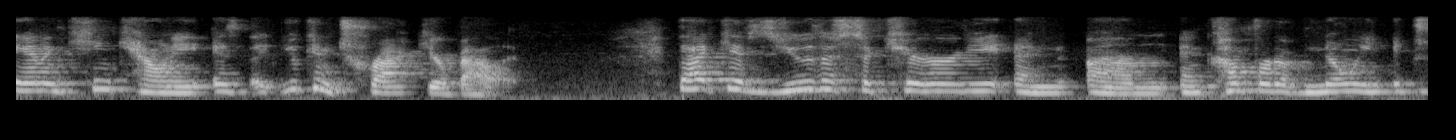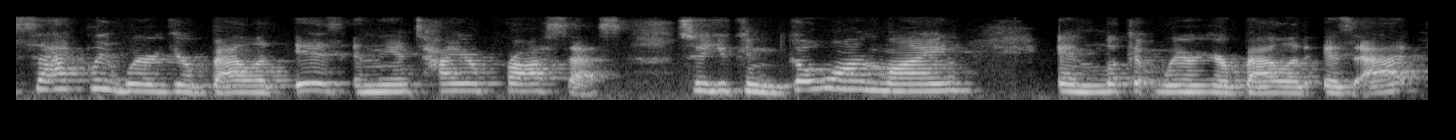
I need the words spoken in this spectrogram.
and in King County is that you can track your ballot. That gives you the security and, um, and comfort of knowing exactly where your ballot is in the entire process. So you can go online and look at where your ballot is at.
